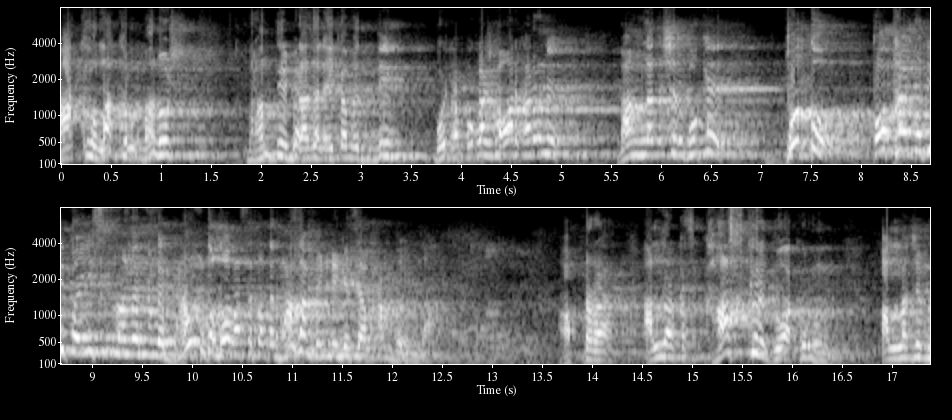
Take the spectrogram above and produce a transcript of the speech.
লাখো লাখো মানুষ ভ্রান্তির বেড়া জালে একামের দিন, বইটা প্রকাশ হওয়ার কারণে বাংলাদেশের বুকে যত তথাকথিত ইসলামের নামে ভ্রান্ত দল আছে, তাদের মাজা ভেঙে গেছে, আলহামদুলিল্লাহ। আপনারা আল্লাহর কাছে খাস করে দোয়া করুন, আল্লাহ যেন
